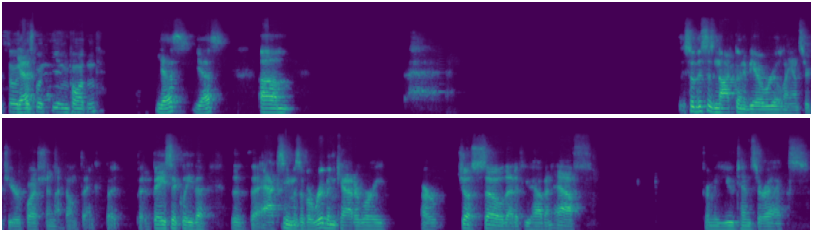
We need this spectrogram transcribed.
so yes. this would be important. Yes, yes. Um, so this is not going to be a real answer to your question, I don't think. But but basically, the, the, the axioms of a ribbon category are just so that if you have an F from a U tensor X,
